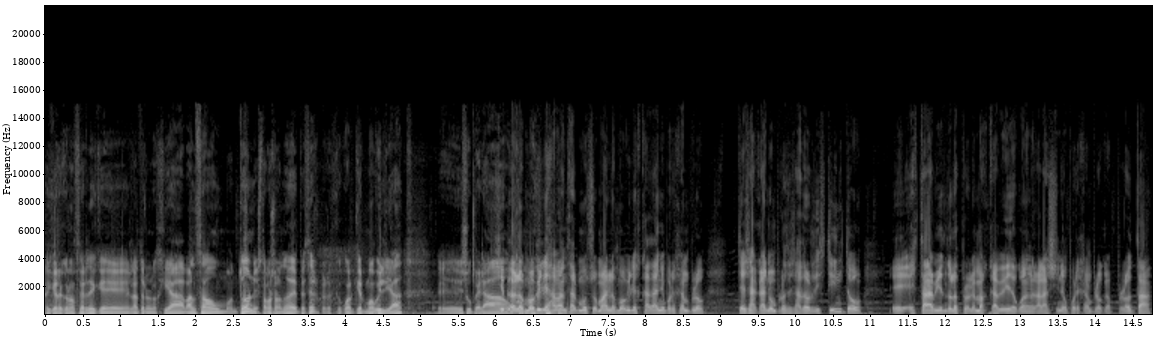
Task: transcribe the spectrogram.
hay que reconocer de que la tecnología avanza un montón. Estamos hablando de PCs, pero es que cualquier móvil ya eh, supera. Sí, pero los móviles avanzan mucho más. Los móviles cada año, por ejemplo, te sacan un procesador distinto. Eh, está viendo los problemas que ha habido con el Galaxy Note, por ejemplo, que explota,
